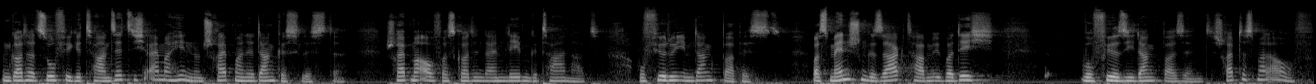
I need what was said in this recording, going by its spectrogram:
Und Gott hat so viel getan. Setz dich einmal hin und schreib mal eine Dankesliste. Schreib mal auf, was Gott in deinem Leben getan hat, wofür du ihm dankbar bist, was Menschen gesagt haben über dich, wofür sie dankbar sind. Schreib das mal auf.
